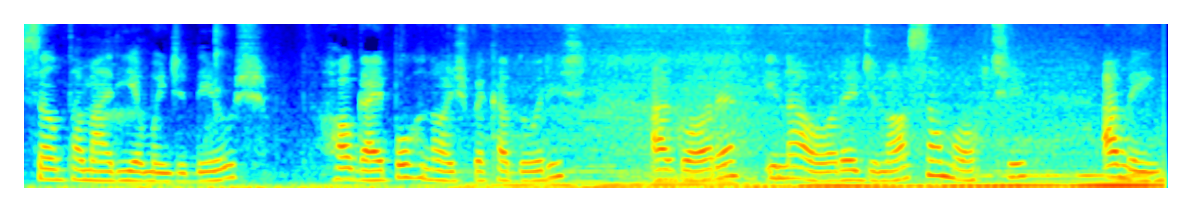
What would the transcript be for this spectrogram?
Santa Maria, Mãe de Deus, rogai por nós, pecadores, agora e na hora de nossa morte. Amém.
